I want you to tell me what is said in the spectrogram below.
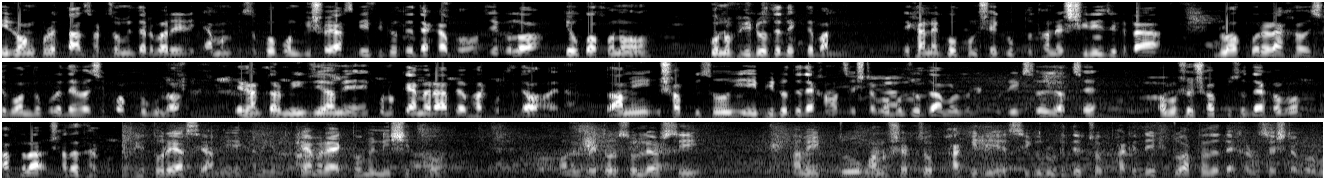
এই রংপুরের তাজহাট জমিদার বাড়ির এমন কিছু গোপন বিষয় আজকে এই ভিডিওতে দেখাবো, যেগুলো কেউ কখনো কোনো ভিডিওতে দেখতে পাননি। এখানে গোপন সেই গুপ্তধনের সিঁড়ি যেটা ব্লক করে রাখা হয়েছে, বন্ধ করে দেওয়া হয়েছে কক্ষগুলো, এখানকার মিউজিয়ামে কোনো ক্যামেরা ব্যবহার করতে দেওয়া হয় না। তো আমি সব কিছুই এই ভিডিওতে দেখানোর চেষ্টা করব যদি আমার জন্য একটু রিস্ক হয়ে যাচ্ছে। অবশ্যই সব কিছু দেখাবো, আপনারা সাথে থাকুন। ভেতরে আছে আমি, এখানে কিন্তু ক্যামেরা একদমই নিষিদ্ধ। অনেক ভেতরে চলে আসছি। আমি একটু মানুষের চোখ ফাঁকি দিয়ে সিকিউরিটিদের চোখ ফাঁকি দিয়ে একটু আপনাদের দেখানোর চেষ্টা করব।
